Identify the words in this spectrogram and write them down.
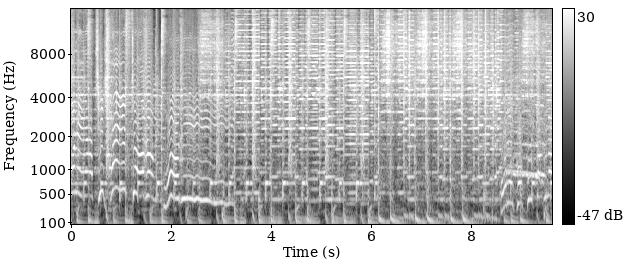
ওরে আছে সেই চরণ ধরি। ওরে গফুর পাগলা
